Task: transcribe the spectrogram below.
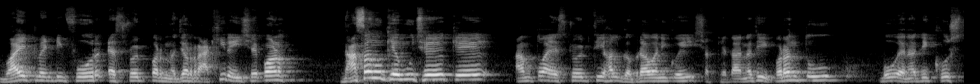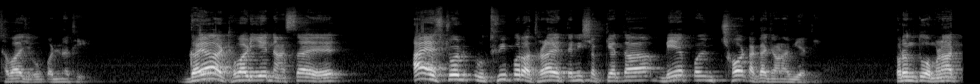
વાય ટ્વેન્ટી ફોર એસ્ટ્રોઇડ પર નજર રાખી રહી છે, પણ નાસાનું કહેવું છે કે આમ તો આ એસ્ટ્રોઇડથી હાલ ગભરાવાની કોઈ શક્યતા નથી, પરંતુ બહુ એનાથી ખુશ થવા જેવું પણ નથી. ગયા અઠવાડિયે નાસાએ આ એસ્ટ્રોઇડ પૃથ્વી પર અથડાય તેની શક્યતા બે પોઈન્ટ છ ટકા જણાવી હતી. પરંતુ હમણાં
